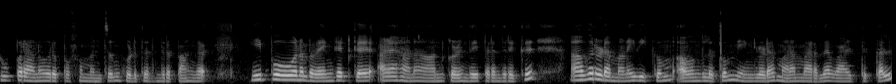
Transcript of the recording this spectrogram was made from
சூப்பரான ஒரு பர்ஃபாமன்ஸும் கொடுத்துருந்துருப்பாங்க. இப்போது நம்ம வெங்கட்க்கு அழகான ஆண் குழந்தை பிறந்திருக்கு. அவரோட மனைவிக்கும் அவங்களுக்கும் எங்களோட மனம் மறந்த வாழ்த்துக்கள்.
